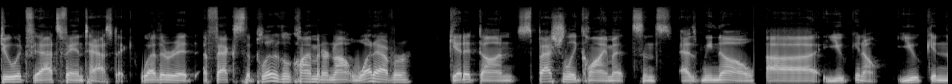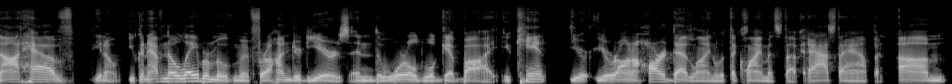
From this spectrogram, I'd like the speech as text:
Do it. That's fantastic. Whether it affects the political climate or not, whatever, get it done, especially climate, since as we know, uh, you, you know, you cannot have, you know, you can have no labor movement for a hundred years and the world will get by. You can't, you're, you're on a hard deadline with the climate stuff. It has to happen. Um,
